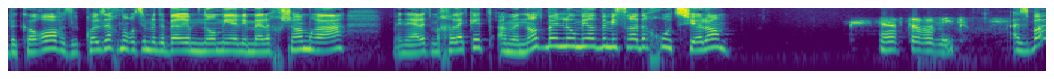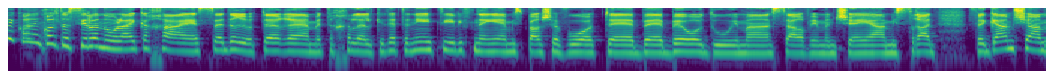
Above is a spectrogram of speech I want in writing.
בקרוב, אז על כל זה אנחנו רוצים לדבר עם נעמי אלימלך שומרה, מנהלת מחלקת אמנות בינלאומיות במשרד החוץ, שלום. ערב טוב עמית. אז בואי קודם כל תעשי לנו אולי ככה אה, סדר יותר אה, מתכלל, כי אני הייתי לפני אה, מספר שבועות בהודו עם השר ועם אנשי המשרד, וגם שם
